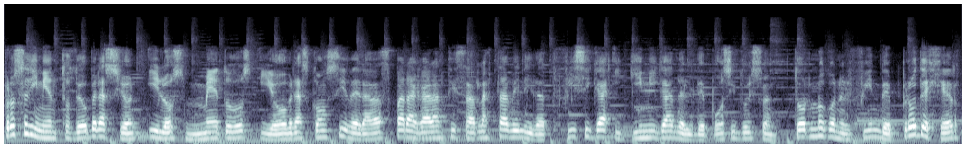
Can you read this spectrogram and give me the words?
procedimientos de operación y los métodos y obras consideradas para garantizar la estabilidad física y química del depósito y su entorno con el fin de proteger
